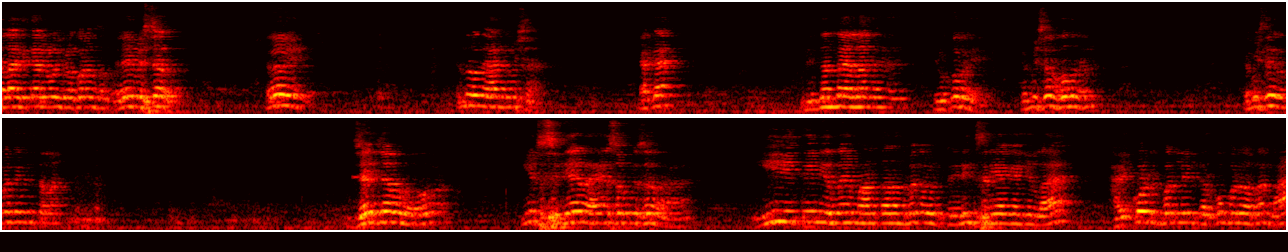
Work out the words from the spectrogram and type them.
ಎಲ್ಲ ಅಧಿಕಾರಿಗಳು ಕೇಳ್ಕೊಂಡು ಏ ಮಿಸ್ಟರ್ ಅಂದ್ರೆ ಒಂದು ಎರಡು ನಿಮಿಷ. ಯಾಕ? ಇದ್ದಂತ ಎಲ್ಲ ತಿಳ್ಕೊರಿ. ಕಮಿಷನರ್ ಹೋದ್ರೆ ಕಮಿಷನ್ ಇರ್ಬೇಕಾಗಿತ್ತಲ್ಲ ಜಡ್ಜ್ ಅವರು ಈ ಸೀನಿಯರ್ ಐ ಎಸ್ ಆಫೀಸರ್ ಈ ರೀತಿ ನಿರ್ಣಯ ಮಾಡ್ತಾರೆ ಅಂದ್ಬೇಕು ಅವ್ರಿಗೆ ಟ್ರೈನಿಂಗ್ ಸರಿಯಾಗಿ ಆಗಿಲ್ಲ ಹೈಕೋರ್ಟ್ ಬರ್ಲಿ, ಕರ್ಕೊಂಡ್ ಅವ್ರನ್ನ ನಾ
